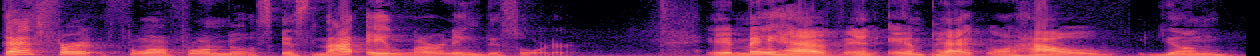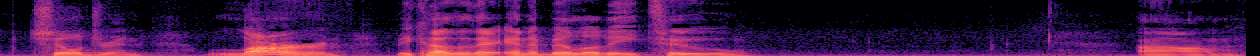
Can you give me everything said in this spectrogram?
That's for, for foremost. It's not a learning disorder. It may have an impact on how young children learn because of their inability to um,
